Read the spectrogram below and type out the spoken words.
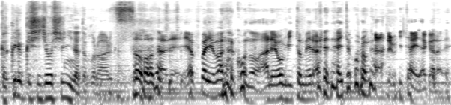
学力至上主義なところあるから、ね。そうだね。やっぱり我が子のあれを認められないところがあるみたいだからね。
